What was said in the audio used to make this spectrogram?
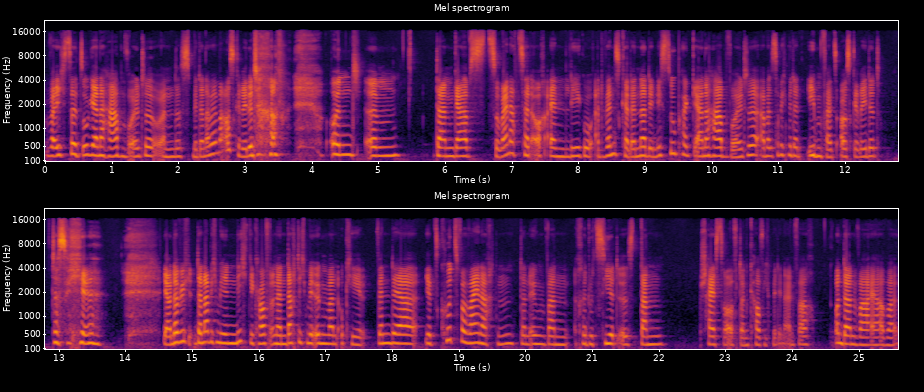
weil ich es halt so gerne haben wollte und es mir dann aber immer ausgeredet habe. Und ähm, dann gab es zur Weihnachtszeit auch einen Lego Adventskalender, den ich super gerne haben wollte, aber das habe ich mir dann ebenfalls ausgeredet, dass ich äh, ja, und hab ich, dann habe ich mir ihn nicht gekauft und dann dachte ich mir irgendwann, okay, wenn der jetzt kurz vor Weihnachten dann irgendwann reduziert ist, dann scheiß drauf, dann kaufe ich mir den einfach. Und dann war er aber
